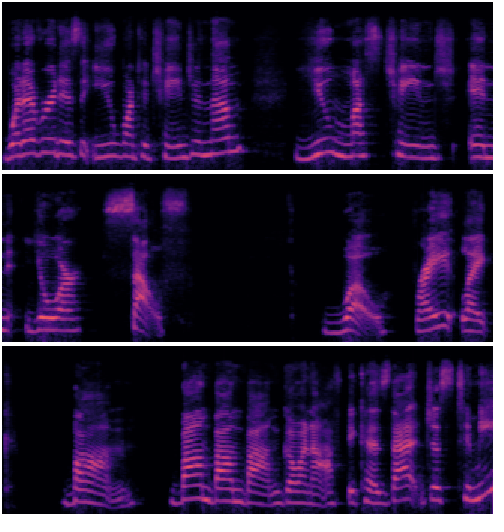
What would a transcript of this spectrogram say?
Whatever it is that you want to change in them, you must change in yourself. Whoa, right? Like bomb, bomb, bomb, bomb going off because that just to me,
